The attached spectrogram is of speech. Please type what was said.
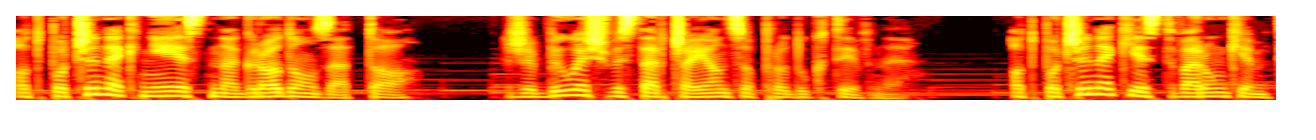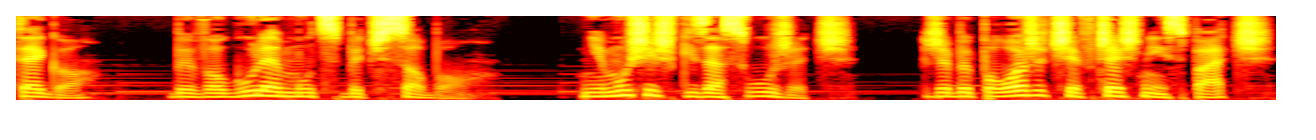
Odpoczynek nie jest nagrodą za to, że byłeś wystarczająco produktywny. Odpoczynek jest warunkiem tego, by w ogóle móc być sobą. Nie musisz ki zasłużyć, żeby położyć się wcześniej spać,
